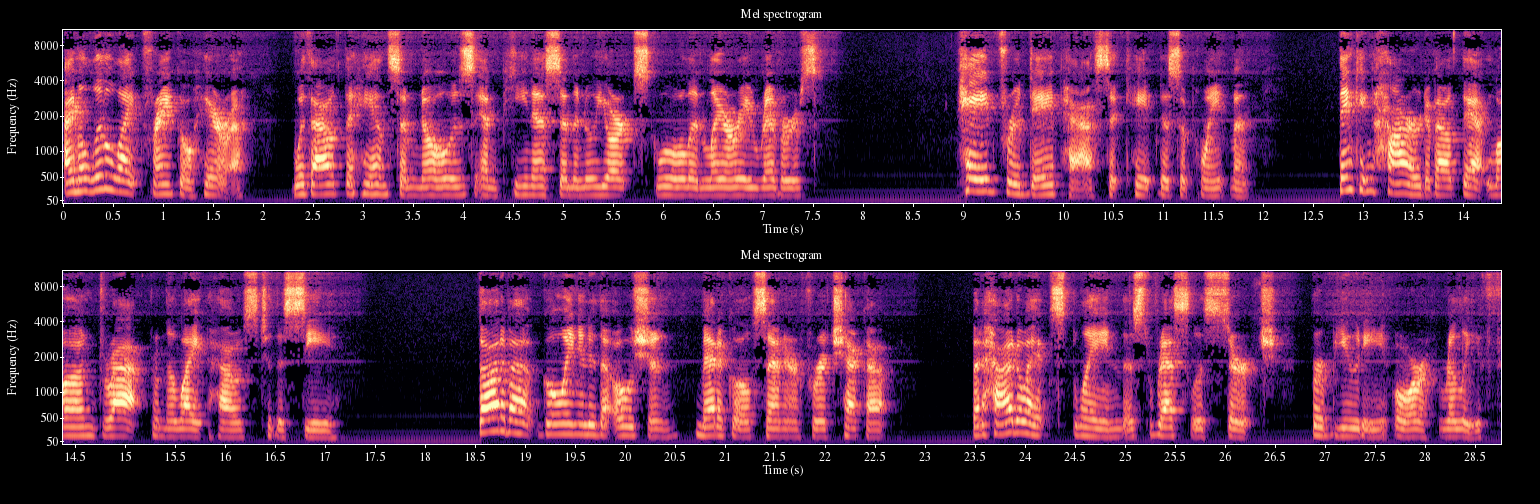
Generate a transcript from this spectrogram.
I'm a little like Frank O'Hara, without the handsome nose and penis and the New York school and Larry Rivers. Paid for a day pass at Cape Disappointment, thinking hard about that long drop from the lighthouse to the sea. Thought about going into the ocean medical center for a checkup but how do I explain this restless search for beauty or relief?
